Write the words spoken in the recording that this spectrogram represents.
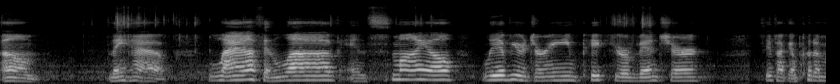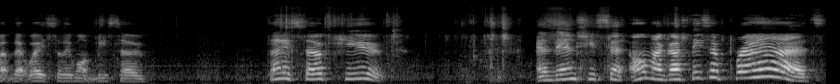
Um, they have laugh and love and smile. Live your dream. Pick your adventure. See if I can put them up that way so they won't be so... That is so cute. And then she said, oh my gosh, these are brads.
